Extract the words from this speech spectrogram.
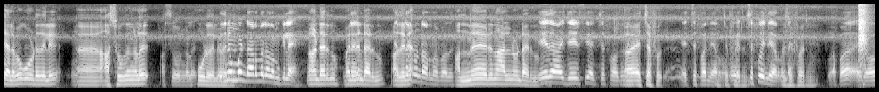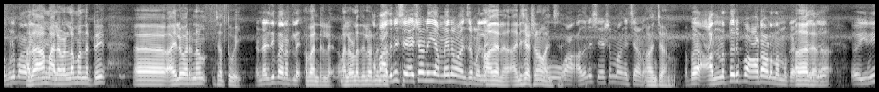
ചെലവ് കൂടുതൽ അസുഖങ്ങൾ അസുഖങ്ങൾ കൂടുതൽ ഇതിനു മുമ്പ് ഉണ്ടായിരുന്നല്ലോ നമുക്കല്ലേ? ഉണ്ടായിരുന്നു. വലുതുണ്ടായിരുന്നു. അതിന് അത്? അന്ന് ഒരു നാലെണ്ണം ഉണ്ടായിരുന്നു. ഏതാ jersey H F H F H F തന്നെയായിരുന്നു. അപ്പൊ രോഗങ്ങൾ അത് ആ മലവെള്ളം വന്നിട്ട് അതിലൊരെണ്ണം ചത്തുപോയി. രണ്ടായിരത്തി പതിനെട്ടിൽ. പണ്ടിൽ മലവെള്ളത്തിൽ അപ്പൊ ഒരെണ്ണം ശേഷമാണ് ഈ അമ്മേനെ വാങ്ങിച്ചത് ശേഷമാണ് വാങ്ങിച്ചത്. അതിനുശേഷം വാങ്ങിച്ചാണ് വാങ്ങിച്ചാണ് അപ്പൊ അന്നത്തെ ഒരു പാടാണ് നമുക്ക്. അതെ അതെ ഇനി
